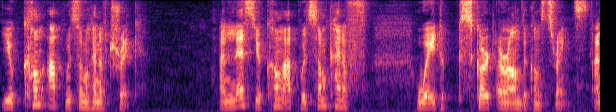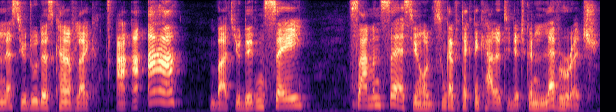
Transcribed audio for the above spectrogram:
you come up with some kind of trick. Unless you come up with some kind of way to skirt around the constraints. Unless you do this kind of like, ah, ah, ah, but you didn't say Simon says, you know, some kind of technicality that you can leverage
